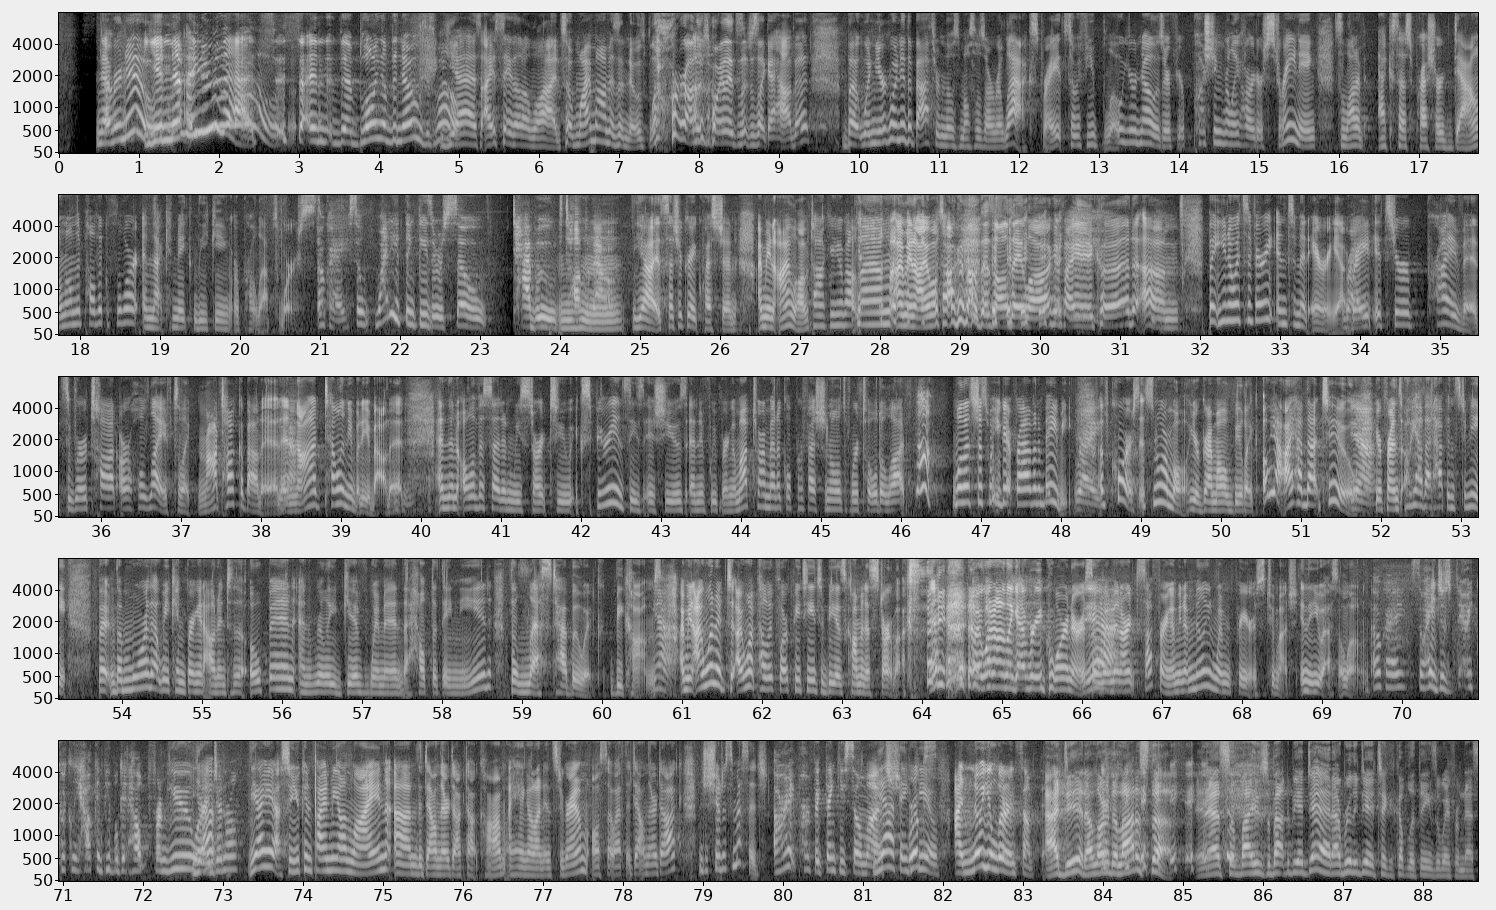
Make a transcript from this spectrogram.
Never knew. You never I knew that. So- and the blowing of the nose as well. Yes, I say that a lot. So my mom is a nose blower on the uh-huh. toilet. It's just like a habit. But when you're going to the bathroom, those muscles are relaxed, right? So if you blow your nose or if you're pushing really hard or straining, it's a lot of excess pressure down on the pelvic floor, and that can make leaking or prolapse worse. Okay. So why do you think these are so taboo to talk about? Yeah, it's such a great question. I mean, I love talking about them. I mean, I will talk about this all day long if I could. Um, but you know, it's a very intimate area, Right. right? It's your private. So we're taught our whole life to like not talk about it Yeah. and not tell anybody about it. And then all of a sudden we start to experience these issues. And if we bring them up to our medical professionals, we're told a lot, "Ah, well, that's just what you get for having a baby. Right. Of course, it's normal. Your grandma will be like, oh yeah, I have that too. Yeah. Your friends, oh yeah, that happens to me. But the more that we can bring it out into the open and really give women the help that they need, the less taboo it becomes. Yeah. I mean, I wanted to, I want pelvic floor PT to be as common as Starbucks. I want it on like every corner so Yeah. women aren't suffering. I mean, a million women per year is too much in the U.S. alone. Okay. So hey, just very quickly, how can people get help from you or in general? Yeah, yeah. So you can find me online, um, thedowntheredoc.com. Um, I hang out on Instagram, also at the Down There Doc, and just shoot us a message. All right, perfect. Thank you so much. Yeah, thank Brooks, you. I know you learned something. I did. I learned a lot of stuff. and as somebody who's about to be a dad, I really did take a couple of things away from that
